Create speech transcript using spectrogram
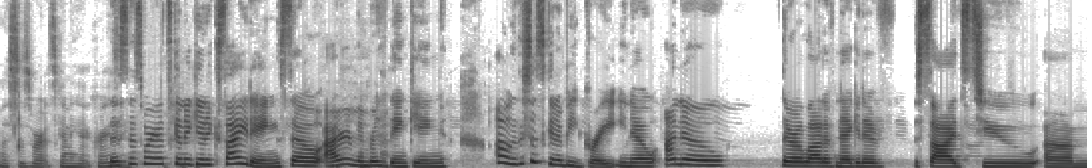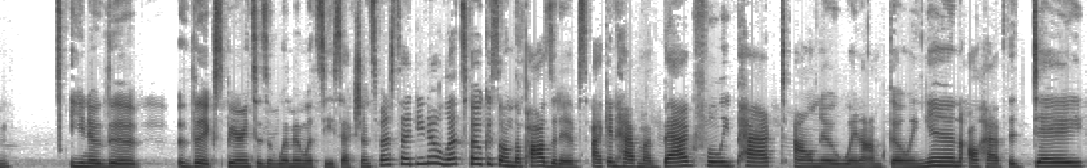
This is where it's going to get crazy. This is where it's going to get exciting. So I remember thinking, oh, this is going to be great. You know, I know there are a lot of negative sides to, um, you know, the the experiences of women with C-sections, but I said, you know, let's focus on the positives. I can have my bag fully packed. I'll know when I'm going in. I'll have the day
